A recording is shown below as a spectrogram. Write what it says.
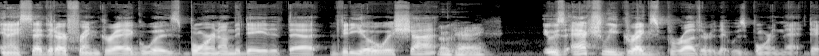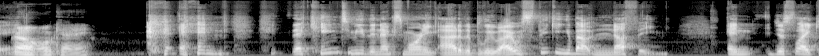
and I said that our friend Greg was born on the day that that video was shot. Okay. It was actually Greg's brother that was born that day. Oh, okay. and that came to me the next morning out of the blue. I was thinking about nothing. And just like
